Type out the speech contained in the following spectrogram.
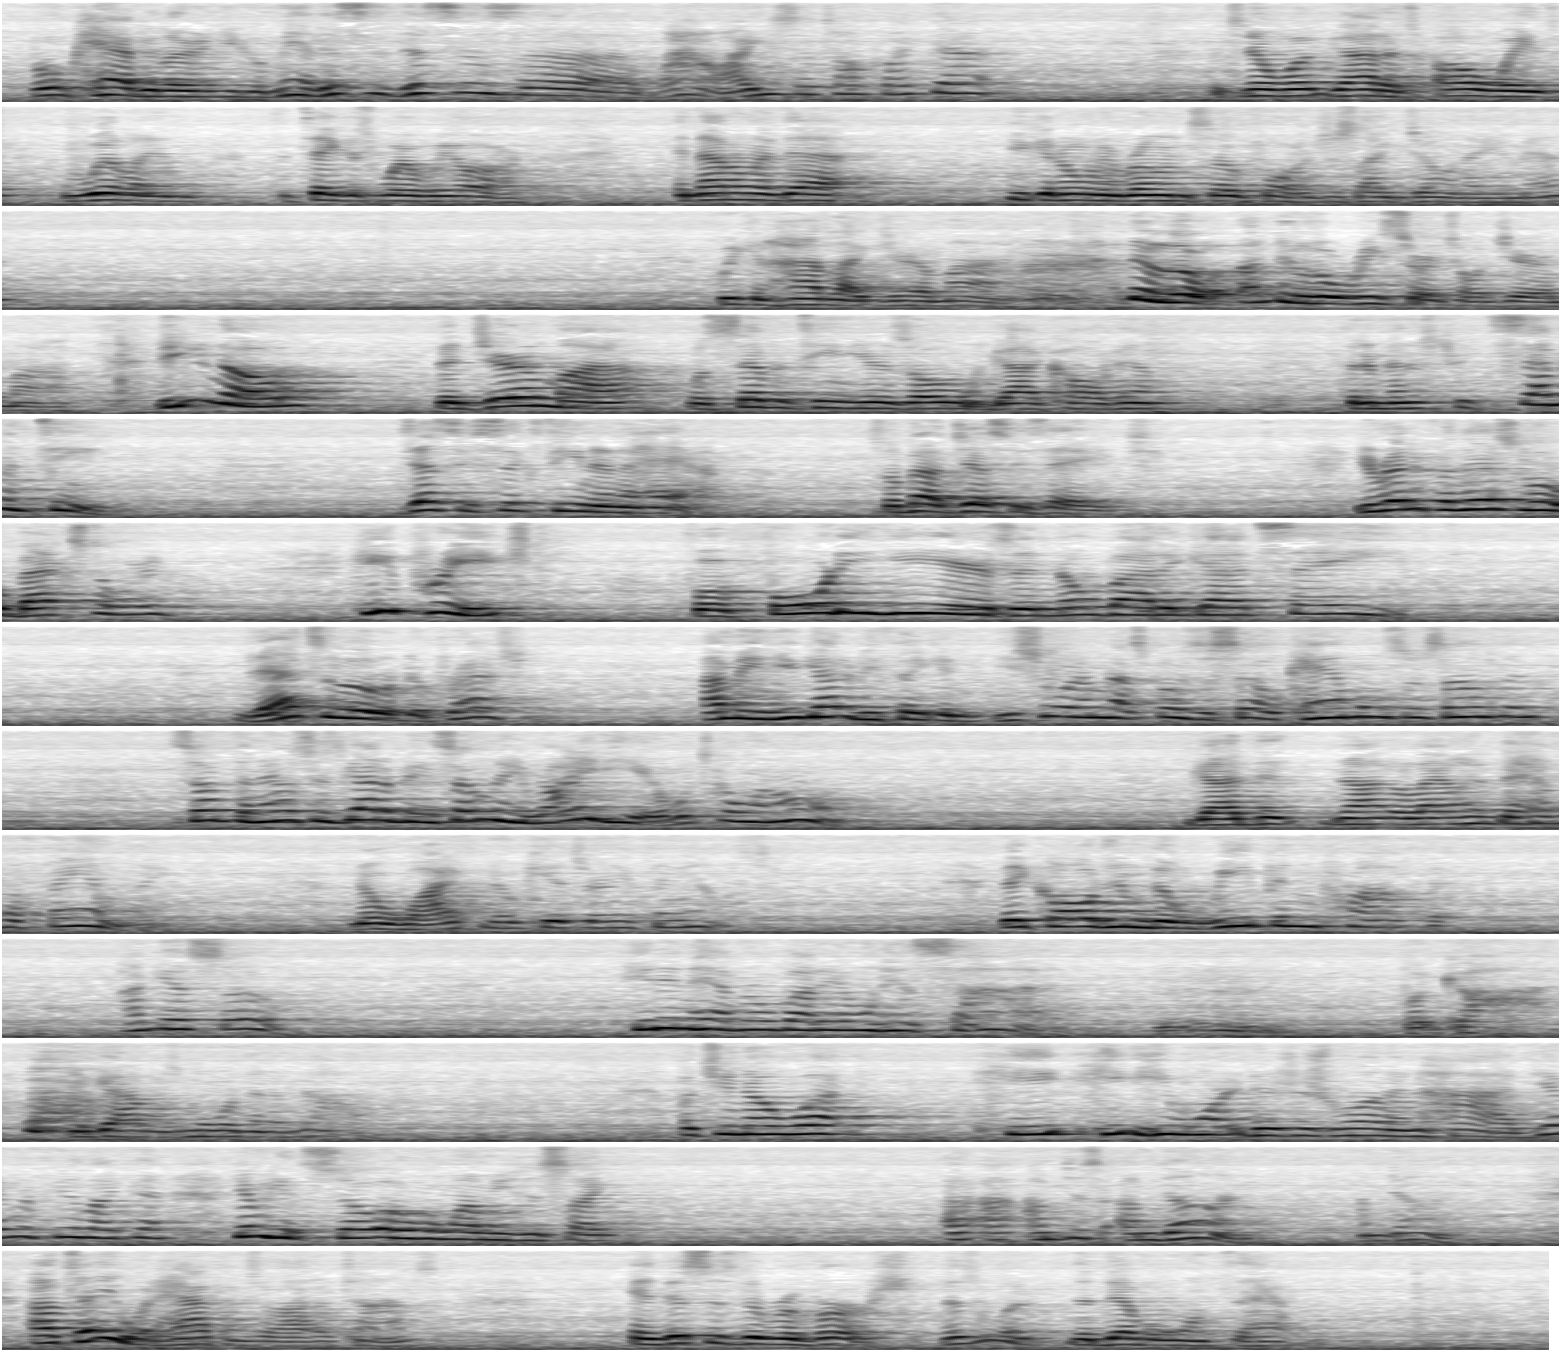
vocabulary, and you go, man, this is this is uh, wow. I used to talk like that. But you know what? God is always willing to take us where we are. And not only that, you can only run so far, just like Jonah. Amen. We can hide like Jeremiah. I did a little. I did a little research on Jeremiah. Do you know that Jeremiah was 17 years old when God called him to the ministry? 17. Jesse 16 and a half. So about Jesse's age. You ready for this? A little backstory? He preached for 40 years and nobody got saved. That's a little depression. I mean, you got to be thinking, you sure I'm not supposed to sell camels or something? Something else. There's got to be something right here. What's going on? God did not allow him to have a family. No wife, no kids, or anything else. They called him the weeping prophet. I guess so. He didn't have nobody on his side but God. And God was more than enough. But you know what? He, he, he wanted to just run and hide. Do you ever feel like that? Do you ever get so overwhelmed you're just like, I, I, I'm just, I'm done. I'm done. I'll tell you what happens a lot of times. And this is the reverse. This is what the devil wants to happen.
